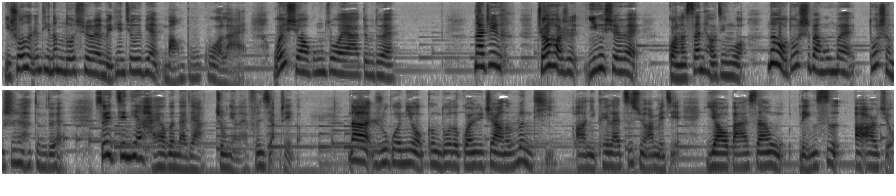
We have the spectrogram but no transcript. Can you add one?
你说呢？人体那么多穴位，每天灸一遍忙不过来，我也需要工作呀，对不对？那这个正好是一个穴位管了三条经络，那我多事半功倍，多省事啊，对不对？所以今天还要跟大家重点来分享这个。那如果你有更多的关于这样的问题啊，你可以来咨询二妹姐幺八三五零四二二九，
